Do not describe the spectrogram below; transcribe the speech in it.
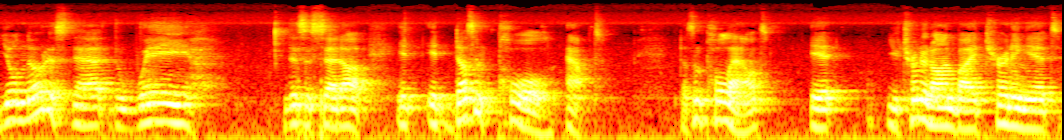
You'll notice that the way this is set up, it, it doesn't pull out. It doesn't pull out. It you turn it on by turning it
